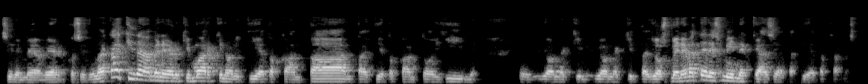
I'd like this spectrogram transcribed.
sinne meidän verkkosivulle. Ja kaikki nämä menee jonnekin markkinoinnin tietokantaan tai tietokantoihin jonnekin, jonnekin, tai jos menevät edes minnekään sieltä tietokannasta.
